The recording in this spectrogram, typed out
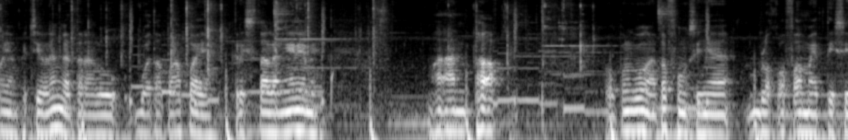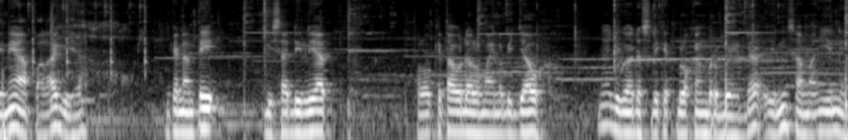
Oh yang kecilnya nggak terlalu buat apa-apa ya. Kristal yang ini nih. Mantap. Walaupun gue nggak tahu fungsinya block of amethyst ini apa lagi ya. Mungkin nanti bisa dilihat kalau kita udah lumayan lebih jauh. Ini juga ada sedikit blok yang berbeda ini sama ini.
